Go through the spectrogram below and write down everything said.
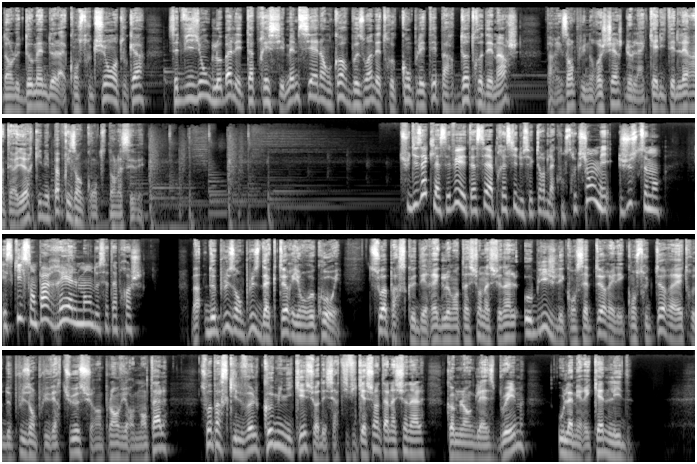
Dans le domaine de la construction, en tout cas, cette vision globale est appréciée, même si elle a encore besoin d'être complétée par d'autres démarches, par exemple une recherche de la qualité de l'air intérieur qui n'est pas prise en compte dans la CV. Tu disais que la CV est assez appréciée du secteur de la construction, mais justement, est-ce qu'il s'empare réellement de cette approche? Ben, de plus en plus d'acteurs y ont recours, Soit parce que des réglementations nationales obligent les concepteurs et les constructeurs à être de plus en plus vertueux sur un plan environnemental, soit parce qu'ils veulent communiquer sur des certifications internationales, comme l'anglaise BREEAM ou l'américaine LEED.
